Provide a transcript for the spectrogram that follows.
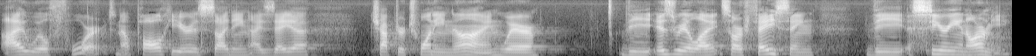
I will thwart. Now, Paul here is citing Isaiah chapter 29, where the Israelites are facing the Assyrian army.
